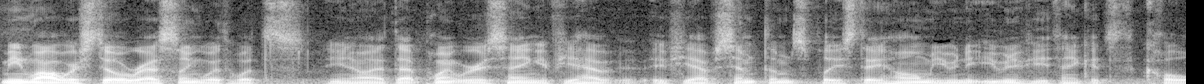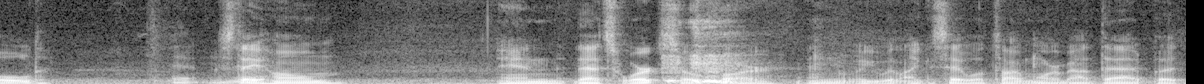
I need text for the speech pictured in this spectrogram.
Meanwhile, we're still wrestling with what's you know at that point we were saying if you have if you have symptoms, please stay home. Even even if you think it's the cold, Yeah. stay home, and that's worked so far. And we would- like I said, we'll talk more about that, but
